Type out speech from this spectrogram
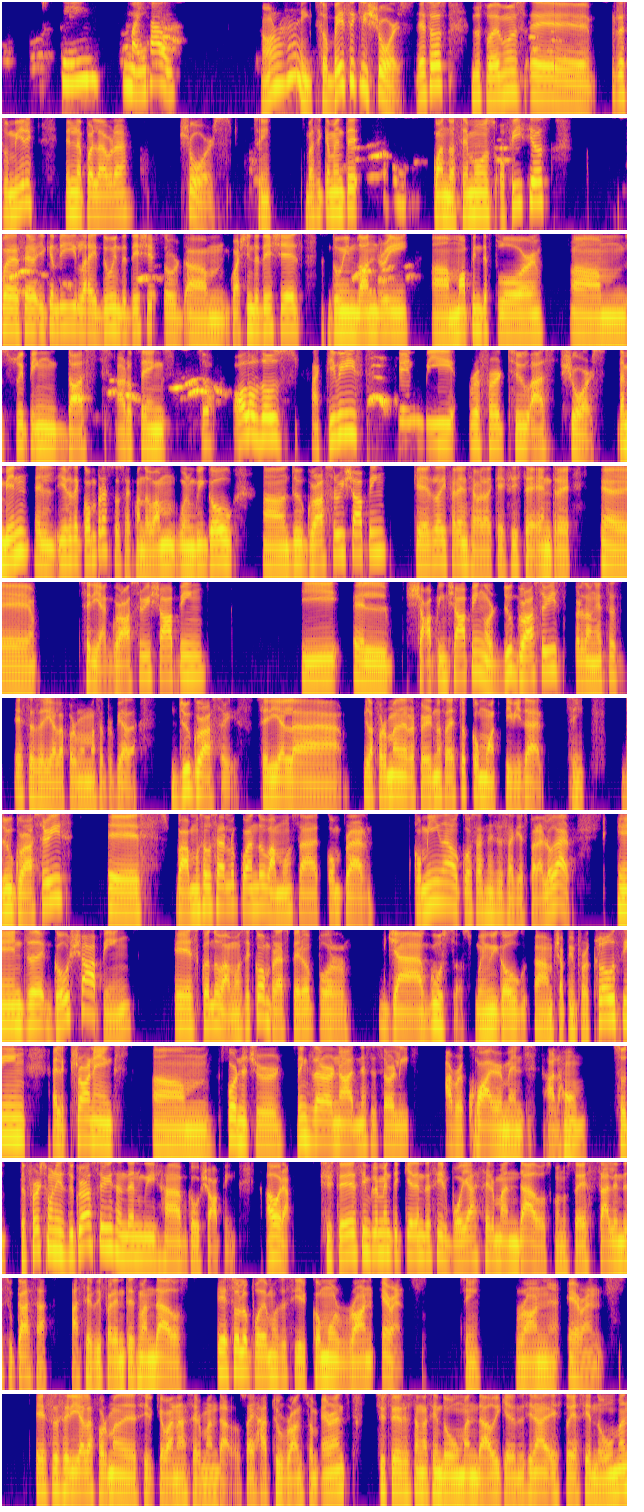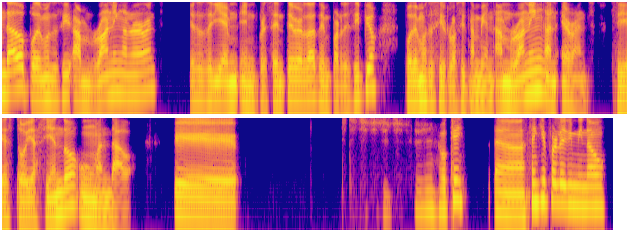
clean my house. All right. So basically chores. Esos los podemos eh, resumir en la palabra chores. Sí. Básicamente, cuando hacemos oficios, puede ser, it can be like doing the dishes or um, washing the dishes, doing laundry, um, mopping the floor, um, sweeping dust out of things. So all of those activities can be referred to as chores. También el ir de compras, o sea, cuando vamos, when we go uh, do grocery shopping, que es la diferencia, ¿verdad? Que existe entre, eh, sería grocery shopping y el shopping shopping o do groceries, perdón, esta, es, esta sería la forma más apropiada. Do groceries sería la, la forma de referirnos a esto como actividad, ¿sí? Do groceries es, vamos a usarlo cuando vamos a comprar comida o cosas necesarias para el hogar. And go shopping es cuando vamos de compras, pero por ya gustos. When we go um, shopping for clothing, electronics, um, furniture, things that are not necessarily a requirement at home. So the first one is do groceries and then we have go shopping. Ahora, si ustedes simplemente quieren decir voy a hacer mandados cuando ustedes salen de su casa a hacer diferentes mandados, eso lo podemos decir como run errands, ¿sí? Run errands. Esa sería la forma de decir que van a hacer mandados. I have to run some errands. Si ustedes están haciendo un mandado y quieren decir, ah, estoy haciendo un mandado, podemos decir, I'm running an errand. Eso sería en, presente, ¿verdad? En participio. Podemos decirlo así también. I'm running an errand. Si estoy haciendo un mandado. Eh, okay. Uh, thank you for letting me know.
